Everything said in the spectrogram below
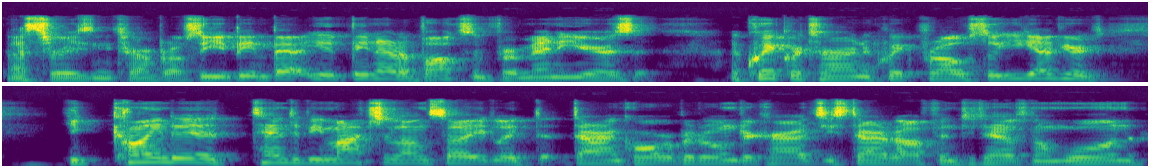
That's the reason you turned pro. So you've been you've been out of boxing for many years. A quick return, a quick pro. So you have your you kind of tend to be matched alongside like Darren Corbett or undercards. You started off in 2001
